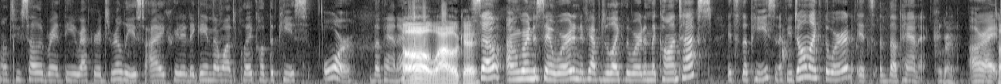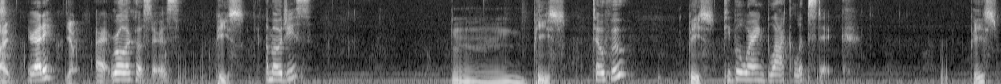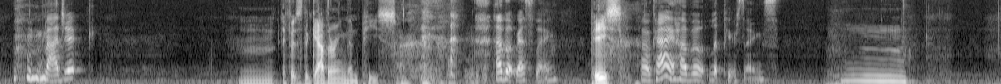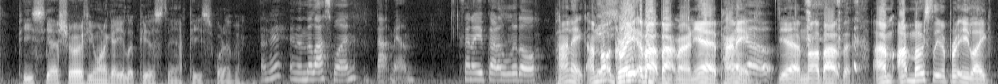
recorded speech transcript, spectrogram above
Well, to celebrate the record's release, I created a game that I want to play called The Peace or The Panic. Oh wow, okay. So I'm going to say a word, and if you happen to like the word in the context, it's the peace, and if you don't like the word, it's the panic. Okay. All right. Tight. You ready? Yep. All right. Roller coasters, Peace. emojis, Hmm. Peace. tofu, Peace. people wearing black lipstick, Peace. magic, Mm, if it's the gathering, then peace. how about wrestling? peace. Okay. How about lip piercings? Mm, peace. Yeah, sure. If you want to get your lip pierced, yeah, peace. Whatever. Okay. And then the last one, Batman. Because I know you've got a little. Panic. I'm not great about Batman. Yeah, panic. Yeah, I'm not about. But I'm I'm mostly a pretty like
